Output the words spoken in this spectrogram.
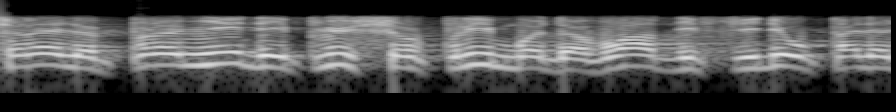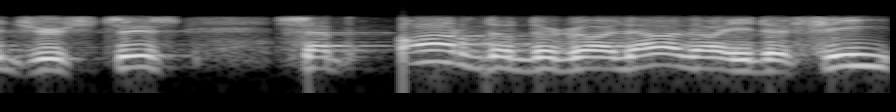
serais le premier des plus surpris, moi, de voir défiler au palais de justice cette horde de gars-là là, et de filles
